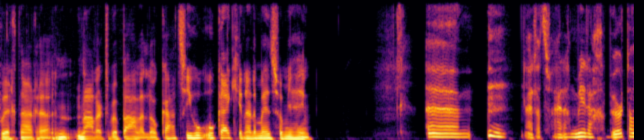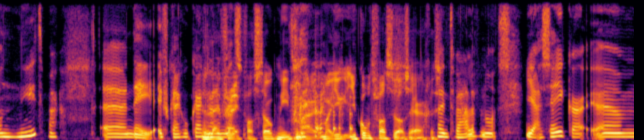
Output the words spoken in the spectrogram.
op weg naar eh, een nader te bepalen locatie. Hoe, hoe kijk je naar de mensen om je heen? Ehm, nou, dat vrijdagmiddag gebeurt dan niet. Maar eh, nee, even kijken hoe kijk En ik naar de 5 mensen. vast ook niet, maar, maar je, je komt vast wel eens ergens. Lijn 12 nog. Ja, zeker. Ehm,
